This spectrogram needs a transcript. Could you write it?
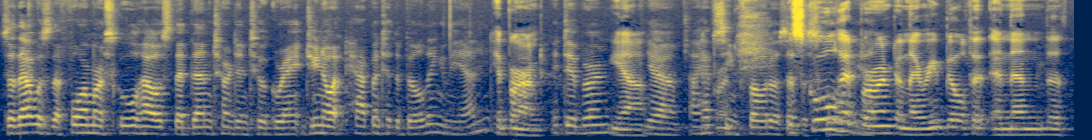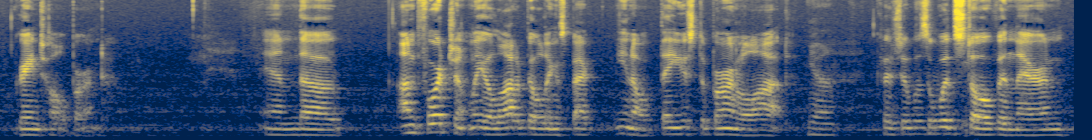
So that was the former schoolhouse that then turned into a grain. Do you know what happened to the building in the end? It burned. It did burn. Yeah. Yeah, I have burned. seen photos The of the school had yeah. burned and they rebuilt it, and then the Grange Hall burned. And uh, unfortunately, a lot of buildings back, you know, they used to burn a lot Yeah, because there was a wood stove in there, and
